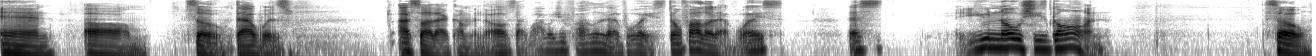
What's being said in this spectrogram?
And um so that was I saw that coming though. I was like, why would you follow that voice? Don't follow that voice. That's you know she's gone. So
